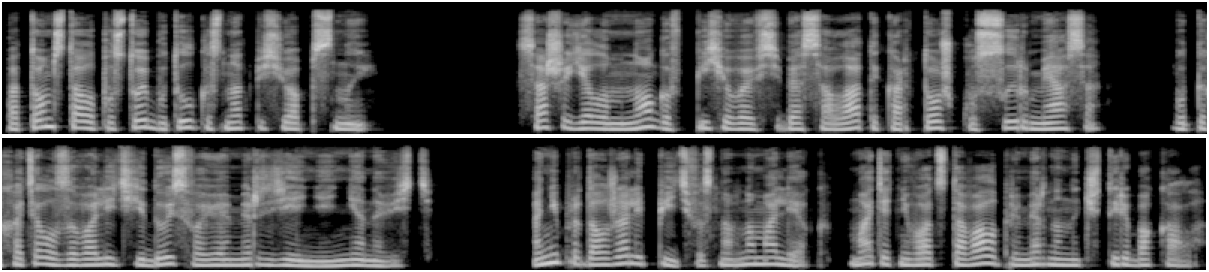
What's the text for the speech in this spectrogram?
Потом стала пустой бутылка с надписью «Обсны». Саша ела много, впихивая в себя салаты, картошку, сыр, мясо, будто хотела завалить едой свое омерзение, ненависть. Они продолжали пить, в основном Олег. Мать от него отставала примерно на четыре бокала.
